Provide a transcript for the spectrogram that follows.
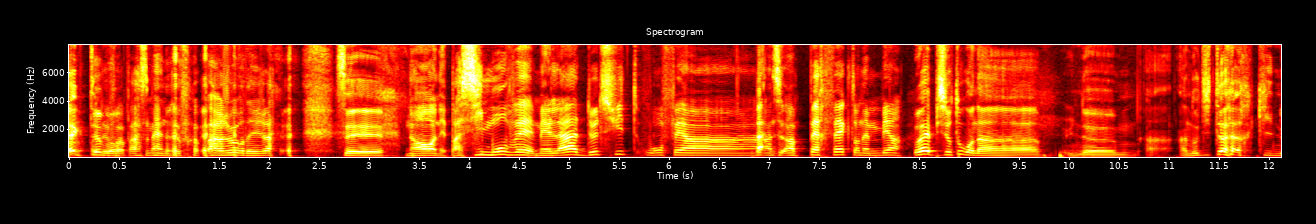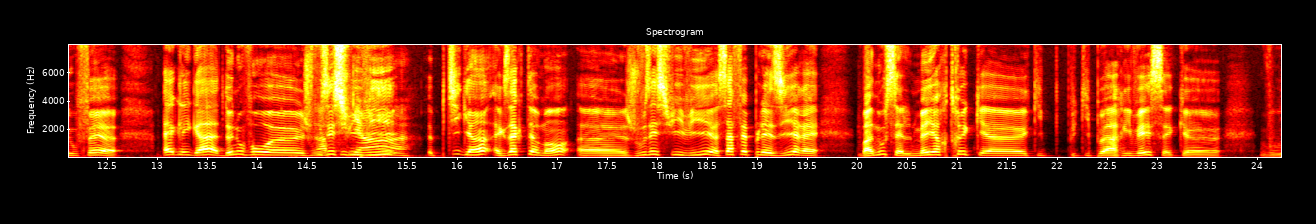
Exactement. Pas Deux fois par semaine, deux fois par jour déjà. C'est, Non, on n'est pas si mauvais. Mais là, deux de suite où on fait un, Bah, un, un perfect, on aime bien. ouais, puis surtout on a une, euh, un, un auditeur qui nous fait. euh, Hey les gars, de nouveau, euh, je Un vous ai petit suivi. gain. Petit gain, exactement. Euh, je vous ai suivi, euh, ça fait plaisir. Et bah nous, c'est le meilleur truc euh, qui, qui peut arriver, c'est que vous,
